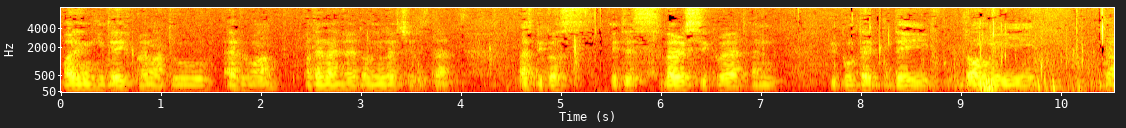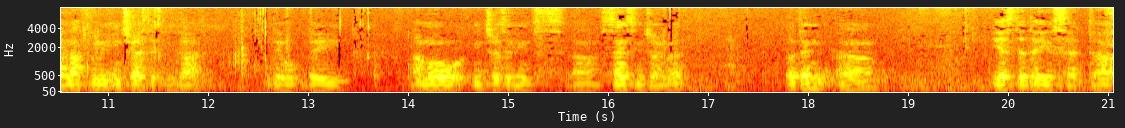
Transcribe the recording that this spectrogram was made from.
why didn't he give prema to everyone? But then I heard on your lectures that that's because it is very secret and people they they don't really they are not really interested in that. They they are more interested in uh, sense enjoyment. But then. Yesterday you said uh,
